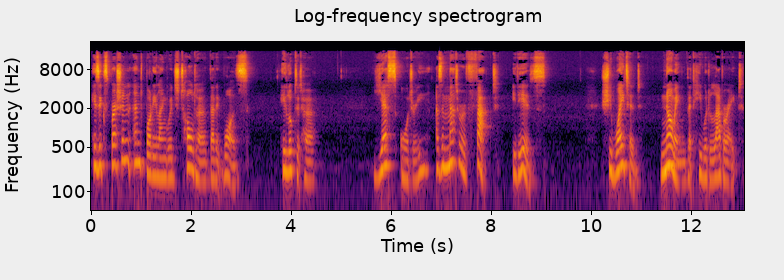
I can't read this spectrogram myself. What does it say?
His expression and body language told her that it was. He looked at her. Yes, Audrey, as a matter of fact, it is. She waited, knowing that he would elaborate.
